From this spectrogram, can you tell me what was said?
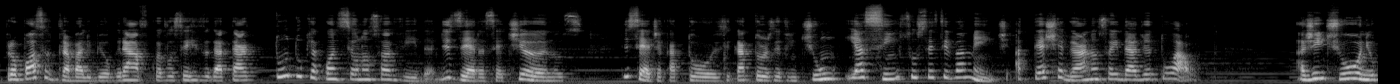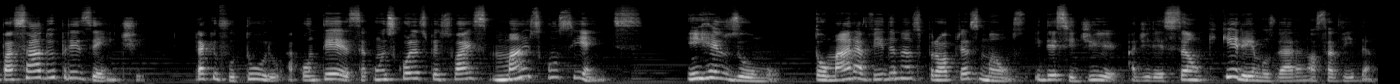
A proposta do trabalho biográfico é você resgatar tudo o que aconteceu na sua vida, de 0 a 7 anos, de 7 a 14, 14 a 21 e assim sucessivamente, até chegar na sua idade atual. A gente une o passado e o presente para que o futuro aconteça com escolhas pessoais mais conscientes. Em resumo, tomar a vida nas próprias mãos e decidir a direção que queremos dar à nossa vida.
